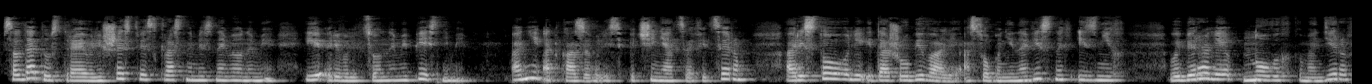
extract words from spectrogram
Солдаты устраивали шествия с красными знаменами и революционными песнями. Они отказывались подчиняться офицерам, арестовывали и даже убивали особо ненавистных из них, выбирали новых командиров,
